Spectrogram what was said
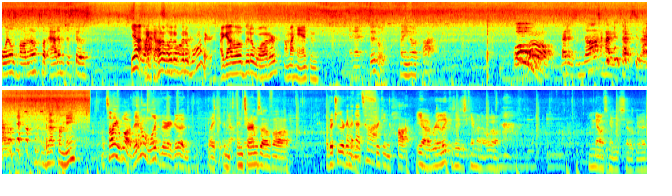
oil's hot enough, but Adam just goes, Yeah, I got a little bit of water. water. I got a little bit of water on my hands and and that sizzles. That's how you know it's hot. Oh, that is not how you test it, Adam. Is that for me? I'll tell you what, they don't look very good. Like in, No, in they terms of, uh, I bet you they're gonna be that's hot. freaking hot. Yeah, really? Because they just came out of oil. You know it's gonna be so good.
